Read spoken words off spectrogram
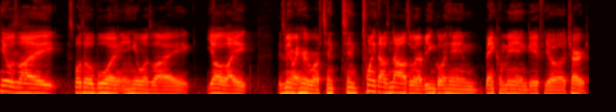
He was like smoked the old boy and he was like, yo, like this man right here worth ten ten twenty thousand dollars or whatever. You can go ahead and bank him in and give your uh, church.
